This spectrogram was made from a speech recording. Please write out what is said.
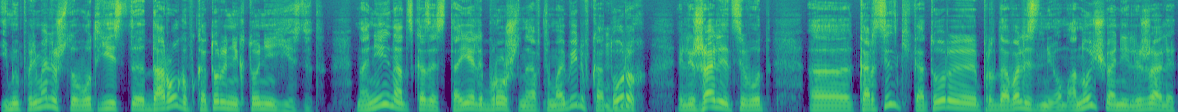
И мы понимали, что вот есть э, дорога, по которой никто не ездит. На ней, надо сказать, стояли брошенные автомобили, в которых угу. лежали эти вот э, картинки, которые продавались днем, а ночью они лежали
